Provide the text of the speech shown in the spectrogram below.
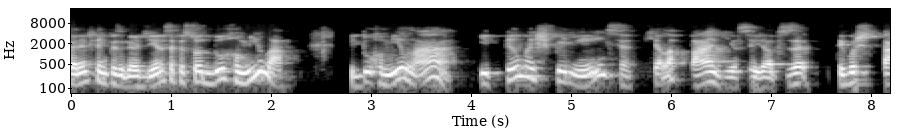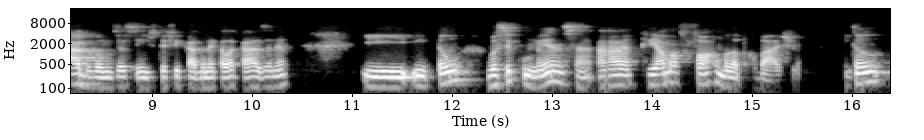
Garante que a empresa ganhe dinheiro se a pessoa dormir lá. E dormir lá e ter uma experiência que ela pague, ou seja, ela precisa ter gostado, vamos dizer assim, de ter ficado naquela casa, né? E então você começa a criar uma fórmula por baixo. Então,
